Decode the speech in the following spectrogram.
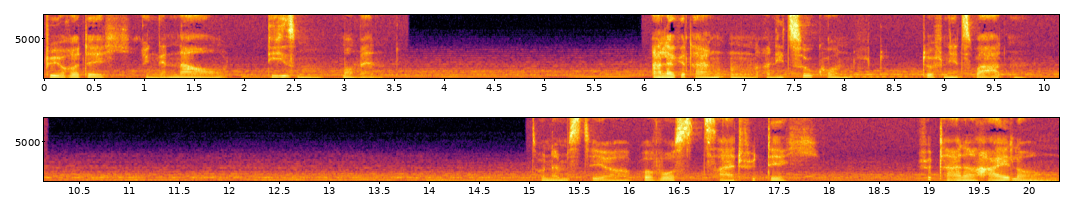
Spüre dich in genau diesem Moment. Alle Gedanken an die Zukunft dürfen jetzt warten. Du nimmst dir bewusst Zeit für dich, für deine Heilung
